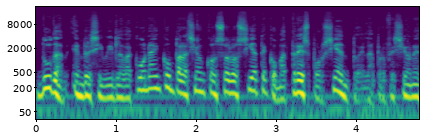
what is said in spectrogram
dudan en recibir la vacuna en comparación con solo 7,3% en las profesiones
